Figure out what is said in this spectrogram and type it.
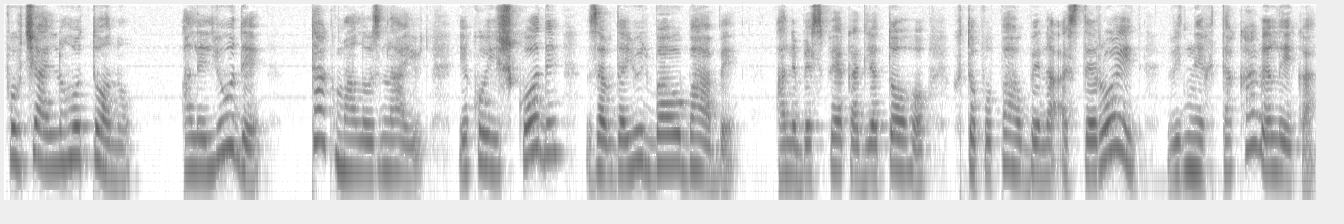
повчального тону, але люди так мало знають, якої шкоди завдають баобаби, а небезпека для того, хто попав би на астероїд, від них така велика,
